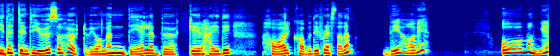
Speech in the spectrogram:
I dette intervjuet så hørte vi om en del bøker, Heidi. Har KAB de fleste av dem? Det har vi. Og mange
